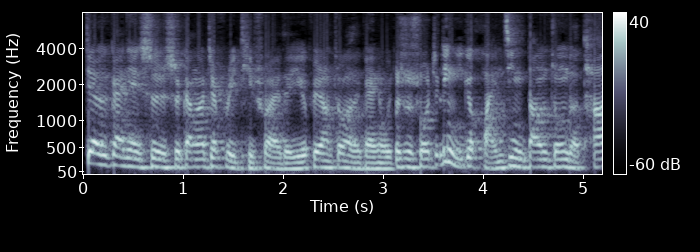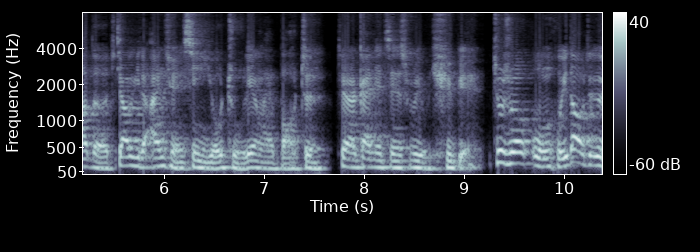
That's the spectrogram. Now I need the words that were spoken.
第二个概念是是刚刚 Jeffrey 提出来的一个非常重要的概念，就是说这另一个环境当中的它的交易的安全性由主链来保证。这两个概念之间是不是有区别？就是说我们回到这个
